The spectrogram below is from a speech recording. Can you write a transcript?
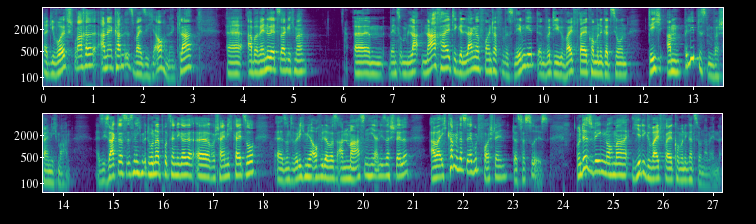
äh, die Wolfssprache anerkannt ist, weiß ich auch, na klar. Äh, aber wenn du jetzt, sag ich mal, ähm, wenn es um la nachhaltige, lange Freundschaften fürs Leben geht, dann wird die gewaltfreie Kommunikation dich am beliebtesten wahrscheinlich machen. Also ich sage, das ist nicht mit hundertprozentiger äh, Wahrscheinlichkeit so, äh, sonst würde ich mir auch wieder was anmaßen hier an dieser Stelle. Aber ich kann mir das sehr gut vorstellen, dass das so ist. Und deswegen nochmal hier die gewaltfreie Kommunikation am Ende.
